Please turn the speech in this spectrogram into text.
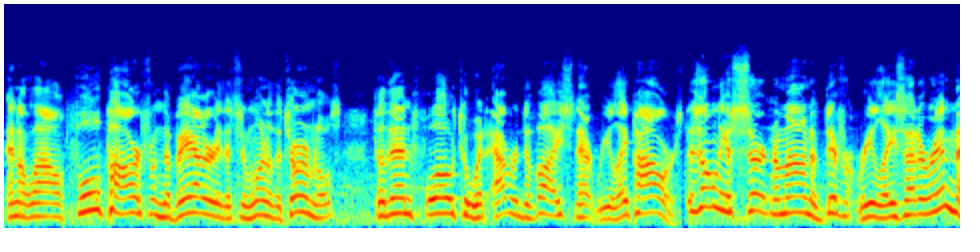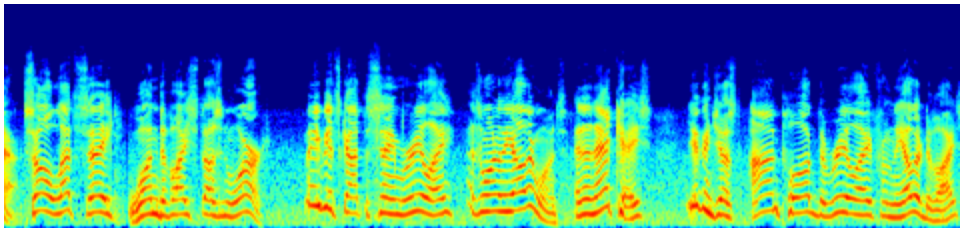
and allow full power from the battery that's in one of the terminals to then flow to whatever device that relay powers. There's only a certain amount of different relays that are in there. So let's say one device doesn't work. Maybe it's got the same relay as one of the other ones. And in that case, you can just unplug the relay from the other device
